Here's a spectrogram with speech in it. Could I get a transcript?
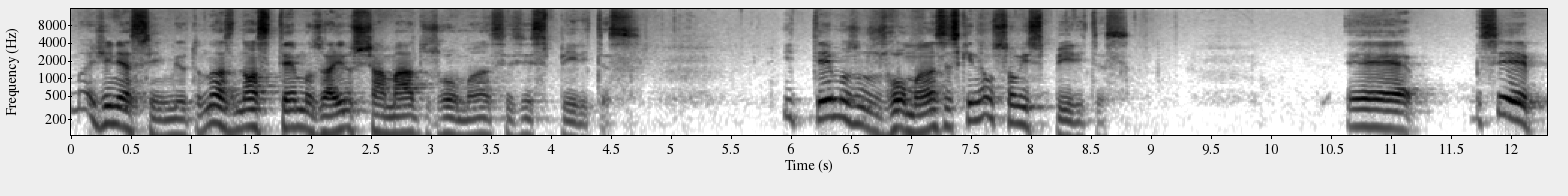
Imagine assim, Milton, nós, nós temos aí os chamados romances espíritas. E temos os romances que não são espíritas. É, você,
